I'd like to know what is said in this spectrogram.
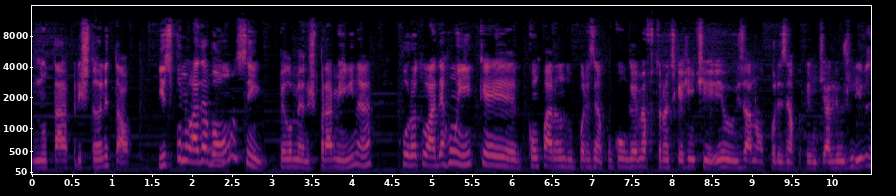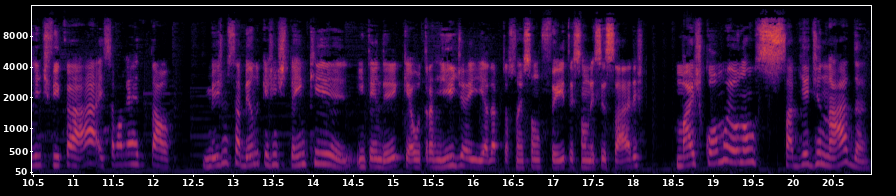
não tá prestando e tal. Isso, por um lado, é bom, assim, pelo menos para mim, né? Por outro lado, é ruim, porque comparando, por exemplo, com Game of Thrones, que a gente, eu e Zanon, por exemplo, que a gente já leu os livros, a gente fica, ah, isso é uma merda e tal. Mesmo sabendo que a gente tem que entender que é outra mídia e adaptações são feitas, são necessárias. Mas como eu não sabia de nada,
